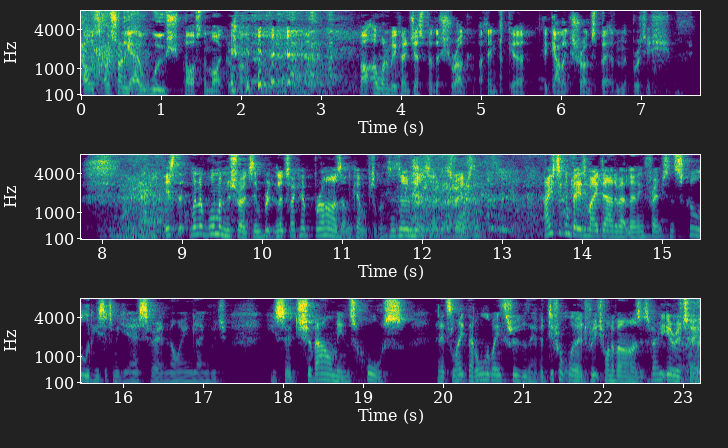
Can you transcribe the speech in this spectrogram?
I was, I was trying to get a whoosh past the microphone. but I want to be French just for the shrug. I think uh, the Gallic shrug's better than the British. Is that when a woman shrugs in Britain, it looks like her bra's uncomfortable. It's strange thing. I used to complain to my dad about learning French in school, and he said to me, yes, very annoying language. He said, cheval means horse, and it's like that all the way through. They have a different word for each one of ours. It's very irritating.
